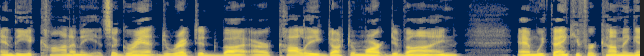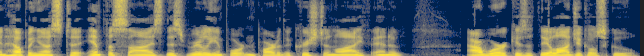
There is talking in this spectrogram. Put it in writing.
and the economy. It's a grant directed by our colleague, Dr. Mark DeVine, and we thank you for coming and helping us to emphasize this really important part of the Christian life and of our work as a theological school.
